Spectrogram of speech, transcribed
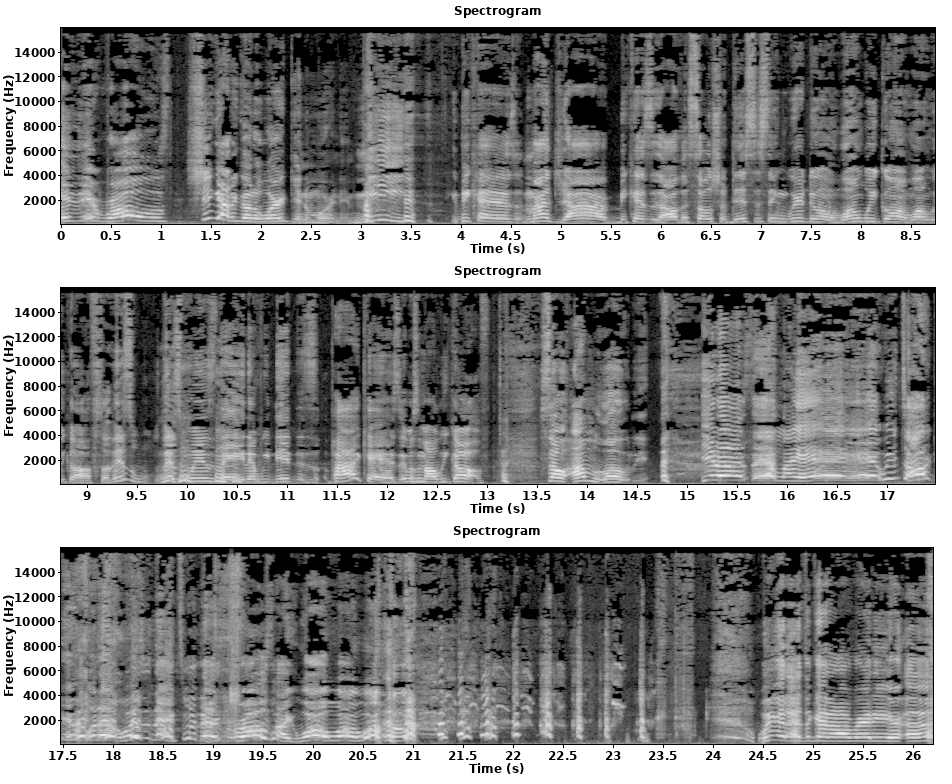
and then Rose, she got to go to work in the morning. Me. Because my job, because of all the social distancing, we're doing one week on, one week off. So this this Wednesday that we did this podcast, it was my week off. So I'm loaded. You know what I'm saying? Like, hey, yeah, we talking. What else? What's next? What next? Rose like, whoa, whoa, whoa. We're gonna have to get it already here. Uh,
